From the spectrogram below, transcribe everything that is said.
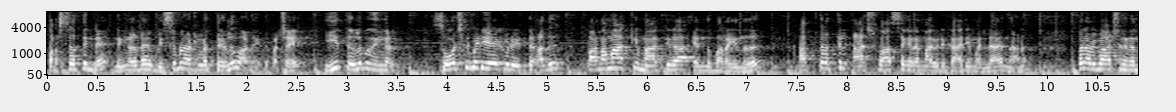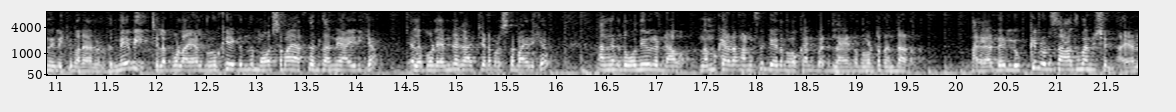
പ്രശ്നത്തിന്റെ നിങ്ങളുടെ വിസിബിൾ ആയിട്ടുള്ള തെളിവാണ് ഇത്. പക്ഷേ ഈ തെളിവ് നിങ്ങൾ സോഷ്യൽ മീഡിയയിൽ കൂടി ഇട്ട് അത് പണമാക്കി മാറ്റുക എന്ന് പറയുന്നത് അത്രത്തിൽ ആശ്വാസകരമായ ഒരു കാര്യമല്ല എന്നാണ് ഒരു അഭിഭാഷകൻ എന്ന് എനിക്ക് പറയാനുള്ളത്. മേ ബി ചിലപ്പോൾ അയാൾ നോക്കിയേക്കുന്നത് മോശമായ അർത്ഥത്തിൽ തന്നെ ആയിരിക്കാം. ചിലപ്പോൾ എന്റെ കാഴ്ചയുടെ പ്രശ്നമായിരിക്കാം. അങ്ങനെ തോന്നിയവരുണ്ടാവാം. നമുക്ക് അയാളുടെ മനസ്സിൽ കയറി നോക്കാൻ പറ്റില്ല. അയാളുടെ നോട്ടം എന്താണെന്ന്. അയാളുടെ ലുക്കിൽ ഒരു സാധു മനുഷ്യൻ. അയാൾ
